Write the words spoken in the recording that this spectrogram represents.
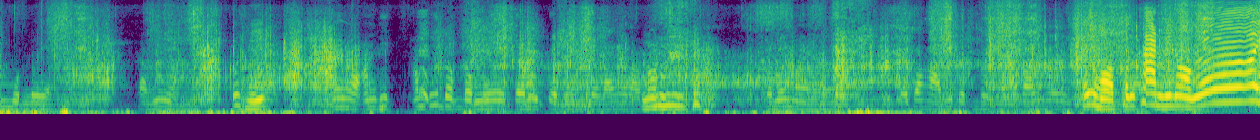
ำหมดเลยอะฝั่งนี้หลังผู้หญิงนี่ค่ะอันที่อันที่ดกๆเนี่ยแกไม่เก็บนะแกไว้ให้เรานุ่นแกไม่มาแกจะหาที่ดกๆแล้วก็ไว้ให้ทั้งหมอบทั้งข้านพี่น้องเอ้ย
